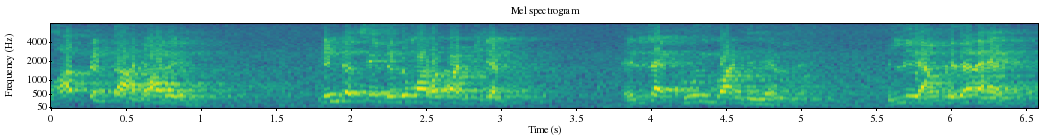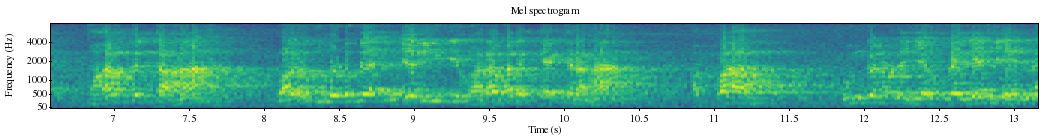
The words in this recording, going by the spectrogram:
பார்த்துட்டான் யாரு? நின்ற ஸ்ரீ நெடுமாற பாண்டியன். இல்ல கூன் பாண்டியன். இல்லையா அப்படிதானே? பார்த்துட்டான். வரும் பொழுது நெருங்கி வர வர கேட்கிறான் அப்பா உங்களுடைய பெயர் என்ன?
